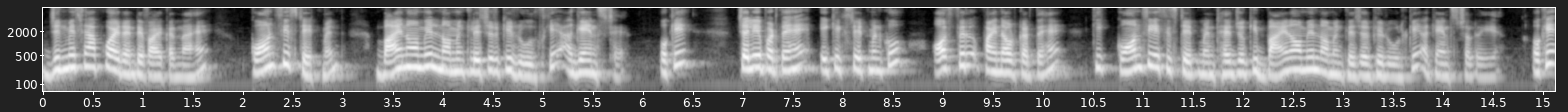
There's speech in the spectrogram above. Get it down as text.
जिनमें से आपको आइडेंटिफाई करना है कौन सी स्टेटमेंट बायनॉमियल नॉमिनक्लेचर के रूल्स के अगेंस्ट है। ओके चलिए पढ़ते हैं एक एक स्टेटमेंट को और फिर फाइंड आउट करते हैं कि कौन सी ऐसी स्टेटमेंट है जो कि बायनॉमियल नॉमिनक्लेचर के रूल के अगेंस्ट चल रही है। Okay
